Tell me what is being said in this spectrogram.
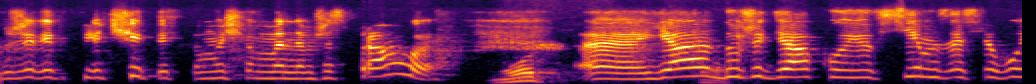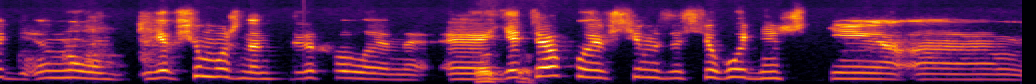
вже відключитись, тому що в мене вже справи. От. Е, Я дуже дякую всім за сьогодні. Ну, якщо можна, дві хвилини. Е, Я дякую всім за сьогоднішні е,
